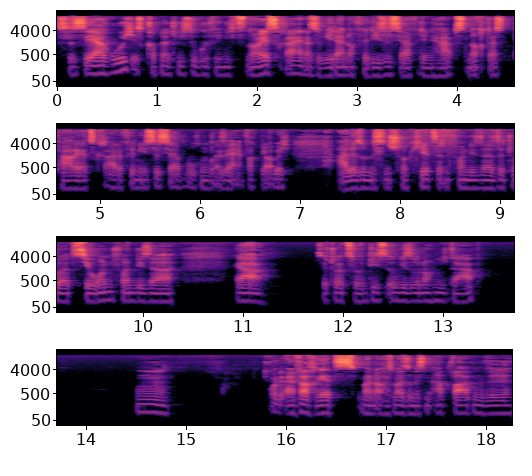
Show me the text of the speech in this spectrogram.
Es ist sehr ruhig, es kommt natürlich so gut wie nichts Neues rein, also weder noch für dieses Jahr, für den Herbst, noch dass Paare jetzt gerade für nächstes Jahr buchen, weil sie einfach, glaube ich, alle so ein bisschen schockiert sind von dieser Situation, von dieser, ja, Situation, die es irgendwie so noch nie gab. Hm. Und einfach jetzt man auch erstmal so ein bisschen abwarten will.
